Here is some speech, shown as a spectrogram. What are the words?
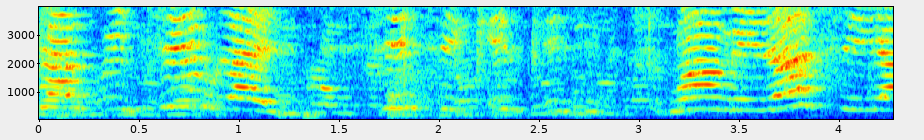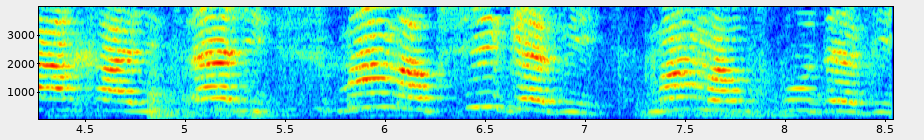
საფიცი მღერი სისი კისტისით მამი რასია ახალი წერი მამა ფსიგები მამა მსკუდები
